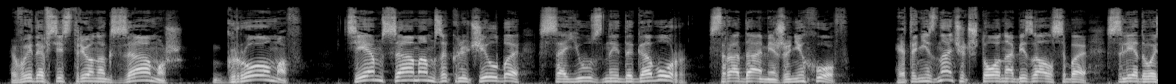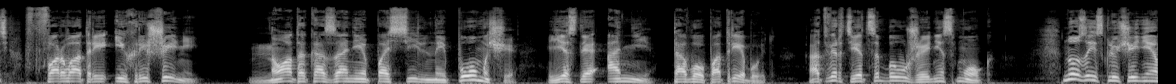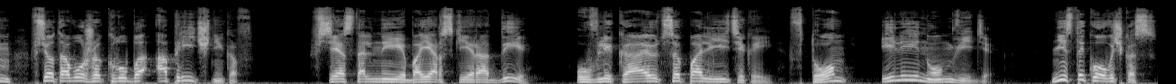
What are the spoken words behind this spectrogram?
Выдав сестренок замуж, Громов тем самым заключил бы союзный договор с родами женихов. Это не значит, что он обязался бы следовать в фарватере их решений. Но от оказания посильной помощи, если они того потребуют, отвертеться бы уже не смог. Но за исключением все того же клуба опричников. Все остальные боярские роды увлекаются политикой в том или ином виде. Нестыковочка-с.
